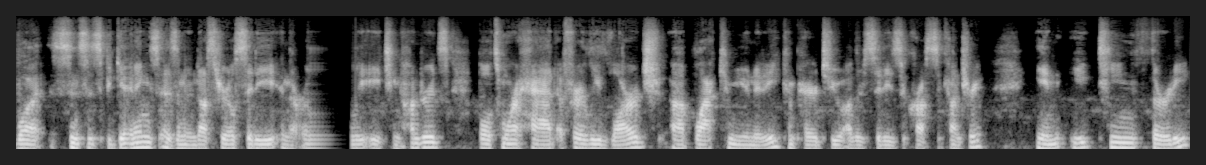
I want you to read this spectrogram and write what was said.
what, since its beginnings as an industrial city in the early 1800s, Baltimore had a fairly large uh, black community compared to other cities across the country. In 1830,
